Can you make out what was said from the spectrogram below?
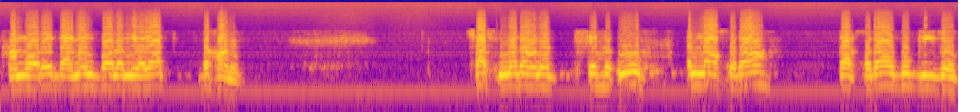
همواره در من بالا می آید بخوانم کس نداند سهر او الا خدا در خدا بگریز و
